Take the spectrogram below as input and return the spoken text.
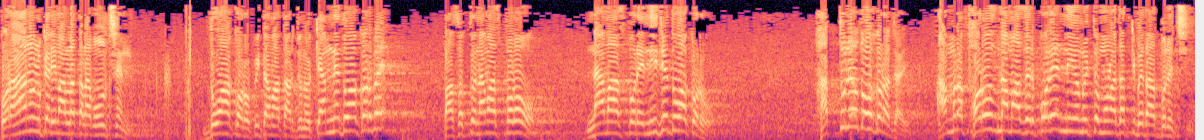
কোরআনুল করিম আল্লাহ তালা বলছেন, দোয়া করো পিতামাতার জন্য। কেমনে দোয়া করবে? পাঁচক্ত নামাজ পড়ো। নামাজ পড়ে নিজে দোয়া করো। হাত তুলেও দোয়া করা যায়। আমরা ফরজ নামাজের পরে নিয়মিত মোনাজাতকে বেদাত বলেছি।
